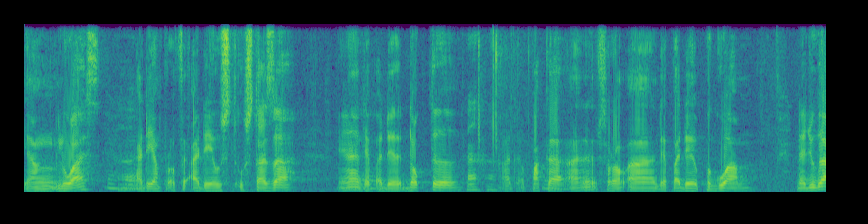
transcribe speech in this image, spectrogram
yang luas uh-huh. ada yang prof, ada ustazah ya daripada doktor ada pakar uh, daripada peguam dan juga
